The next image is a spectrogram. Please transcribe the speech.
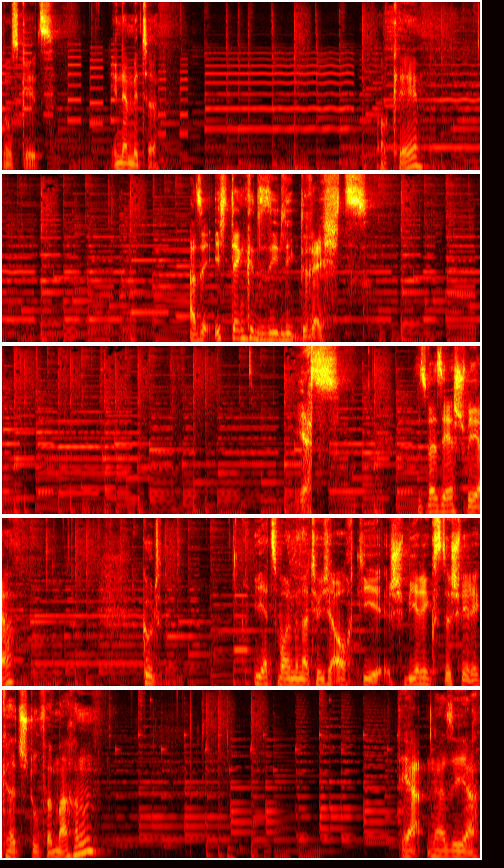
Los geht's. In der Mitte. Okay. Also ich denke, sie liegt rechts. Yes! Das war sehr schwer. Gut. Jetzt wollen wir natürlich auch die schwierigste Schwierigkeitsstufe machen. Ja, na sicher.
